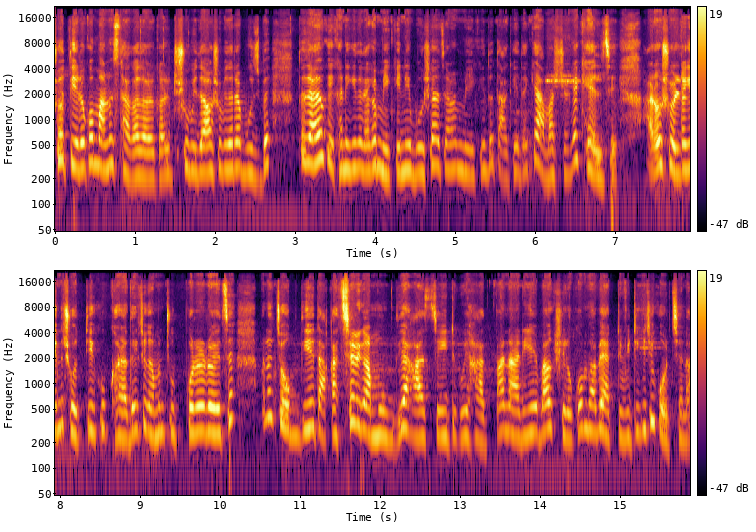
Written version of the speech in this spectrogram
সত্যি এরকম মানুষ থাকা দরকার। একটু সুবিধা অসুবিধাটা বুঝবে। তো যাই হোক, এখানে কিন্তু দেখো মেয়েকে নিয়ে বসে আছে। আমার মেয়ে কিন্তু তাকিয়ে দেখে আমার সঙ্গে খেলছে। আর ওর শরীরটা কিন্তু সত্যিই খুব খারাপ। দেখছে কেমন চুপ করে রয়েছে। মানে চোখ দিয়ে তাকাচ্ছে আর মুখ দিয়ে হাসছে। এইটুকুই হাত পা নাড়িয়ে বা সেরকমভাবে অ্যাক্টিভিটি কিছু করছে না।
